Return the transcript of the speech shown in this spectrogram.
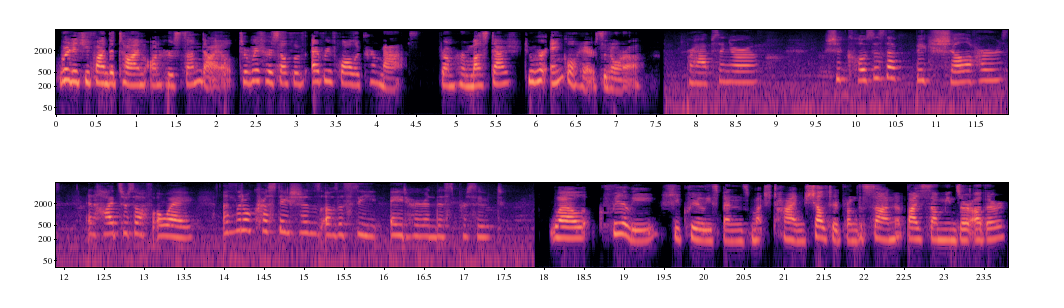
where did she find the time on her sundial to rid herself of every frolic mass, from her mustache to her ankle hair, Signora? Perhaps, Senora, she closes that big shell of hers and hides herself away, and little crustaceans of the sea aid her in this pursuit. Well, clearly, she clearly spends much time sheltered from the sun by some means or other,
